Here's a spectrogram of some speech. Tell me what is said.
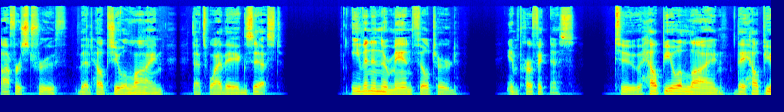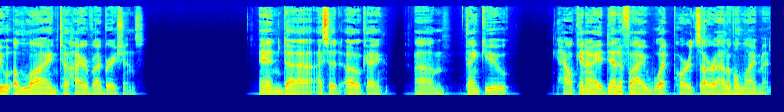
offers truth that helps you align. That's why they exist. Even in their man filtered imperfectness, to help you align, they help you align to higher vibrations. And uh, I said, Oh, okay. Um, thank you. How can I identify what parts are out of alignment?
